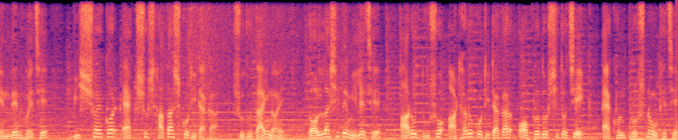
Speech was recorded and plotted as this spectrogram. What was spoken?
লেনদেন হয়েছে বিস্ময়কর একশো সাতাশ কোটি টাকা। শুধু তাই নয়, তল্লাশিতে মিলেছে আরও দুশো কোটি টাকার অপ্রদর্শিত চেক। এখন প্রশ্ন উঠেছে,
